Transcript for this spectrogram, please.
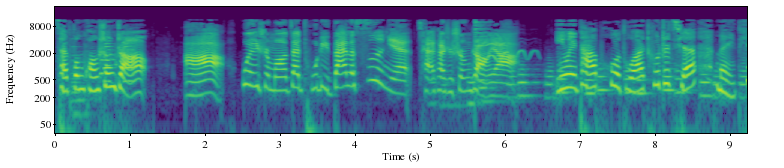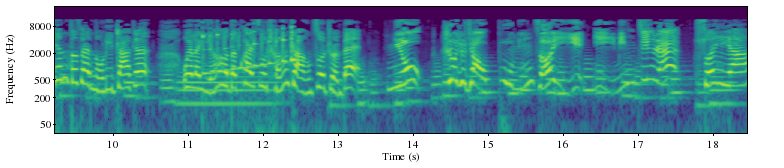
才疯狂生长。啊？为什么在土里待了四年才开始生长呀？因为它破土而出之前，每天都在努力扎根，为了以后的快速成长做准备。牛，这就叫不鸣则已，一鸣惊人。所以呀，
